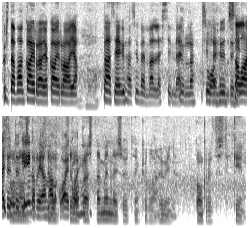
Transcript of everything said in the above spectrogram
kun sitä vaan kairaa ja kairaa ja Joo. Pääsee yhä syvemmälle sinne Kyllä, sinne hynty, syntyhistorian alkuaikoihin. Silloin päästään menneisyyteen kyllä hyvin konkreettisesti kiinni.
